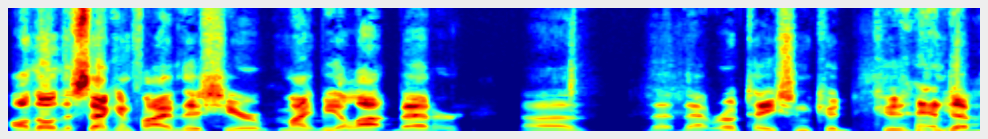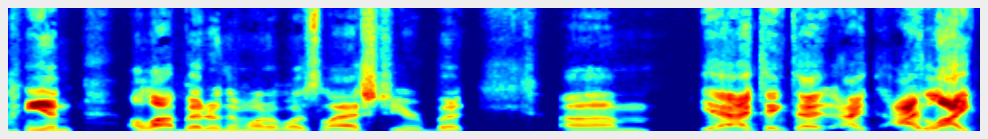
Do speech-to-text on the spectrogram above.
Although the second five this year might be a lot better. Uh, that that rotation could could end yeah. up being a lot better than what it was last year. But um, yeah, I think that I I like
